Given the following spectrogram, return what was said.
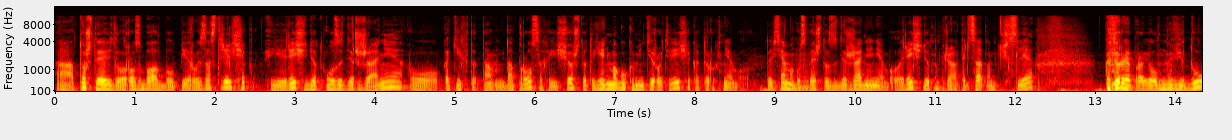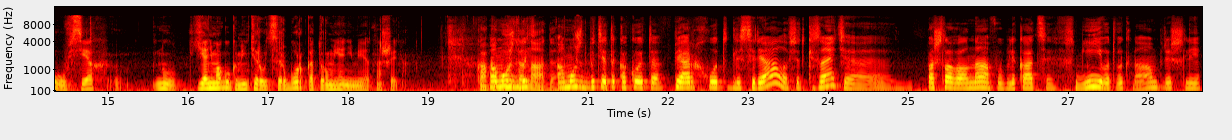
А, то, что я видел, Росбалт был первый застрельщик, и речь идет о задержании, о каких-то там допросах и еще что-то. Я не могу комментировать вещи, которых не было. То есть я могу сказать, что задержания не было. Речь идет, например, о 30 числе, которое я провел на виду у всех. Ну, я не могу комментировать сырбор, к которому я не имею отношения. Как? А Кому может, это быть, надо? а может быть, это какой-то пиар-ход для сериала? Все-таки, знаете, пошла волна публикаций в СМИ, вот вы к нам пришли.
